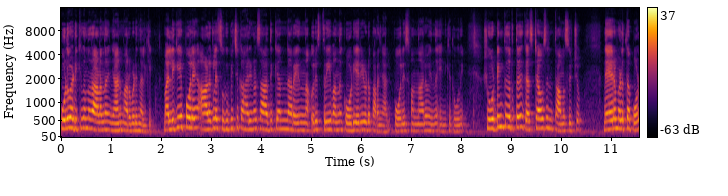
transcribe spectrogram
പുളുവടിക്കുന്നതാണെന്ന് ഞാൻ മറുപടി നൽകി. മല്ലികയെ പോലെ ആളുകളെ സുഖിപ്പിച്ച് കാര്യങ്ങൾ സാധിക്കാമെന്നറിയുന്ന ഒരു സ്ത്രീ വന്ന് കോടിയേരിയോട് പറഞ്ഞാൽ പോലീസ് വന്നാലോ എന്ന് എനിക്ക് തോന്നി. ഷൂട്ടിംഗ് തീർത്ത് ഗസ്റ്റ് ഹൗസിൽ താമസിച്ചു. നേരം വെളുത്തപ്പോൾ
